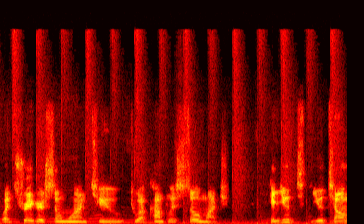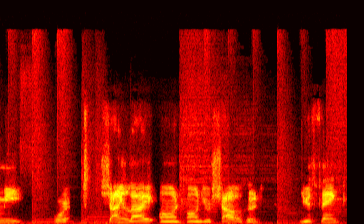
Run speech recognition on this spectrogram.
what triggers someone to to accomplish so much can you you tell me or shine light on on your childhood you think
